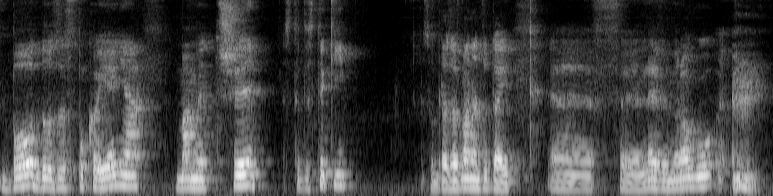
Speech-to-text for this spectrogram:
Bo do zaspokojenia mamy trzy statystyki zobrazowane tutaj w lewym rogu,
